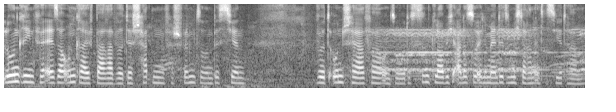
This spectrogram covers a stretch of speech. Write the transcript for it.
Lohengrin für Elsa ungreifbarer wird. Der Schatten verschwimmt so ein bisschen, wird unschärfer und so. Das sind, glaube ich, alles so Elemente, die mich daran interessiert haben.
